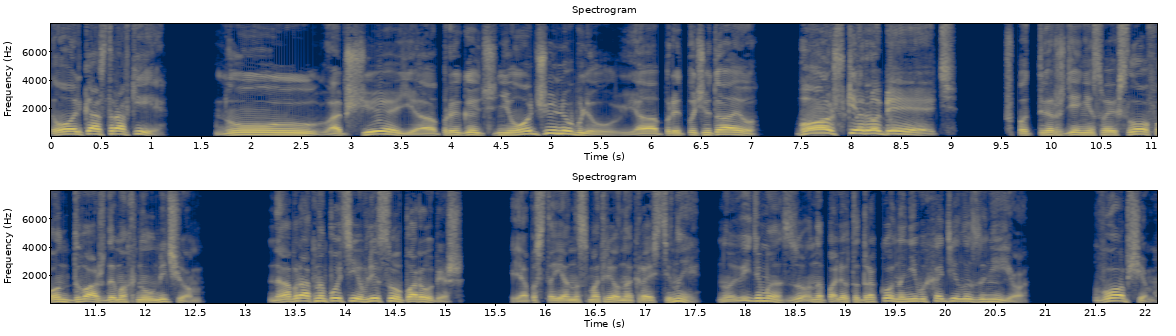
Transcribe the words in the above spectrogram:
«Только островки». «Ну, вообще, я прыгать не очень люблю. Я предпочитаю...» «Бошки рубить!» В подтверждение своих слов он дважды махнул мечом. «На обратном пути в лесу порубишь». Я постоянно смотрел на край стены, но, видимо, зона полета дракона не выходила за нее. «В общем,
